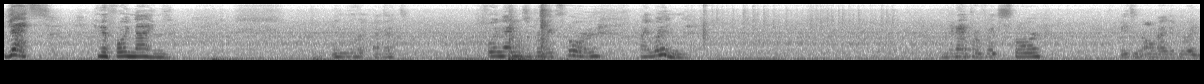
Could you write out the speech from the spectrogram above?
Yes! I got 49. And I got 49 was a perfect score. I win. When you got a perfect score, it's an automatic win.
